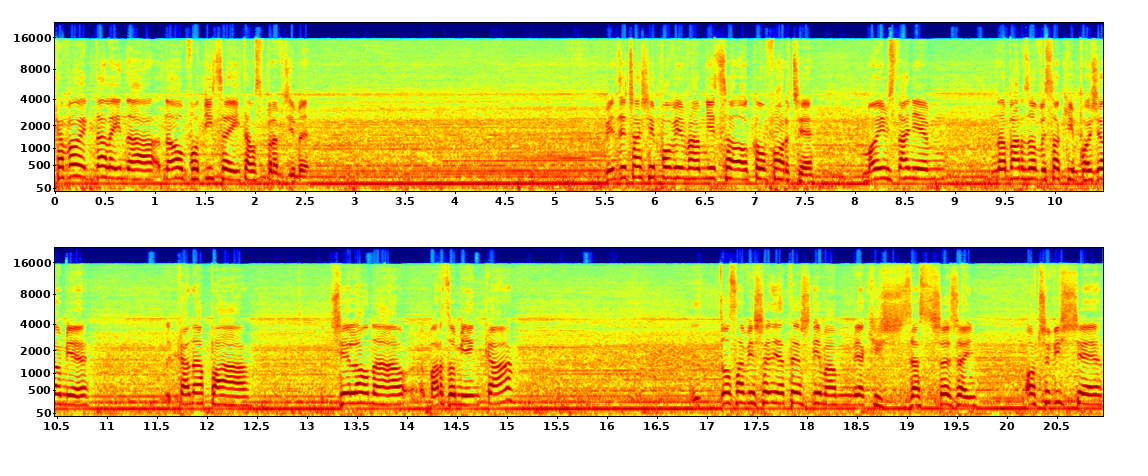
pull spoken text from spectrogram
kawałek dalej na, na obwodnicę i tam sprawdzimy. W międzyczasie powiem Wam nieco o komforcie. Moim zdaniem na bardzo wysokim poziomie kanapa zielona, bardzo miękka. Do zawieszenia też nie mam jakichś zastrzeżeń. Oczywiście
